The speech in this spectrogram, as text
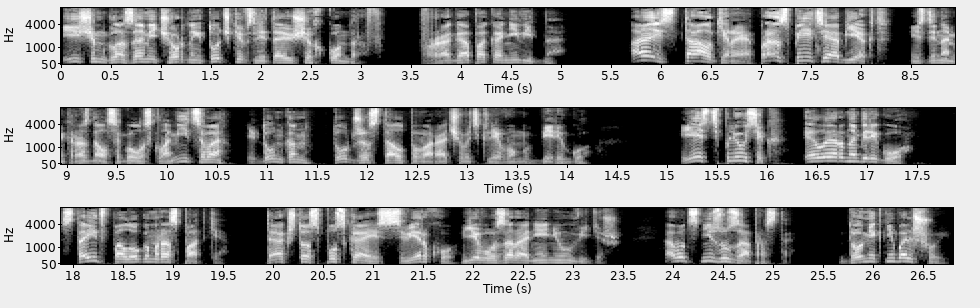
ищем глазами черные точки взлетающих кондоров. Врага пока не видно. «Ай, сталкеры, проспите объект!» Из динамика раздался голос Кламийцева, и Дункан тут же стал поворачивать к левому берегу. «Есть плюсик. ЛР на берегу. Стоит в пологом распадке. Так что, спускаясь сверху, его заранее не увидишь. А вот снизу запросто. Домик небольшой,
